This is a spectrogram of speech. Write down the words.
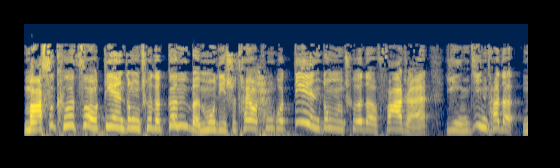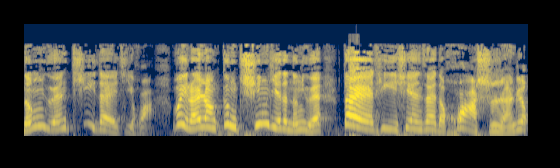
马斯克造电动车的根本目的是他要通过电动车的发展引进他的能源替代计划，未来让更清洁的能源代替现在的化石燃料。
